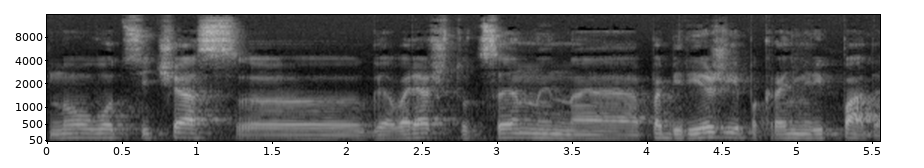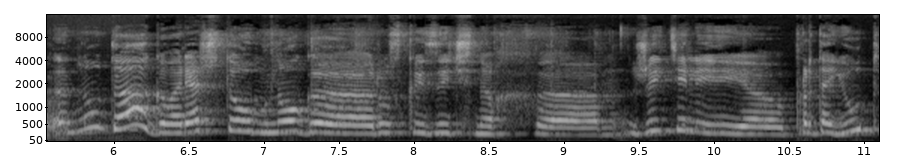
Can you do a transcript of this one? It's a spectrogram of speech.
но вот сейчас э, говорят, что цены на побережье, по крайней мере, падают. Ну да, говорят, что много русскоязычных э, жителей продают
